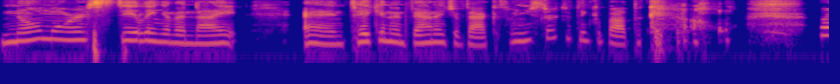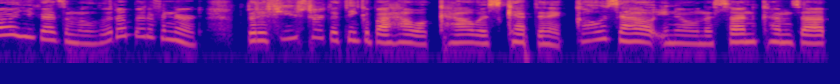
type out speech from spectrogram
No more stealing in the night and taking advantage of that. Because when you start to think about the cow, oh, you guys, I'm a little bit of a nerd. But if you start to think about how a cow is kept and it goes out, you know, when the sun comes up,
